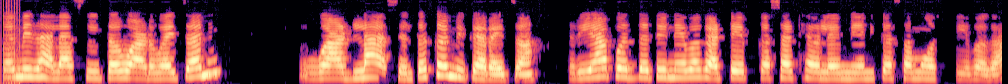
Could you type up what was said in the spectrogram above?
कमी झाला असेल तर वाढवायचा आणि वाढला असेल तर कमी करायचा. तर या पद्धतीने बघा टेप कसा ठेवलाय मी आणि कसा मोजते बघा.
